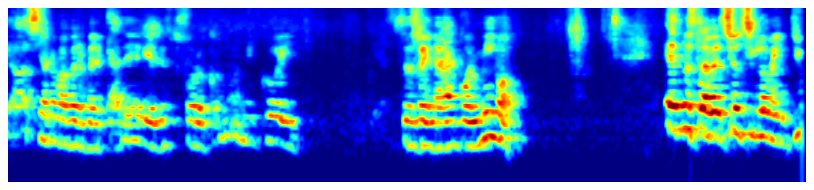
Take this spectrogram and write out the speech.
Dios, ya no va a haber mercadería, Dios es foro económico y ustedes reinarán conmigo. Es nuestra versión siglo XXI,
